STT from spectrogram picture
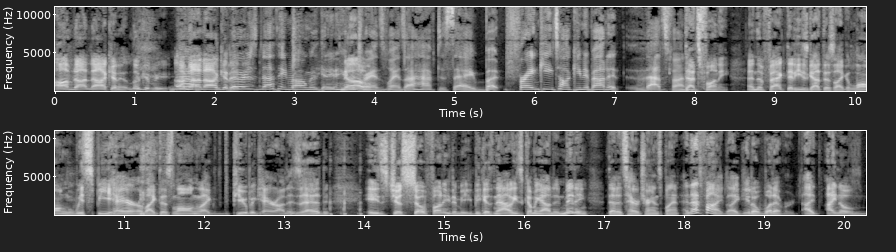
I'm not knocking it. Look at me. I'm not knocking it. There's nothing wrong with getting hair No. transplants, I have to say. But Frankie talking about it, that's funny. That's funny. And the fact that he's got this like long wispy hair, like this long like pubic hair on his head is just so funny to me because now he's coming out and admitting that it's hair transplant. And that's fine. Like, you know, whatever. I, I know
